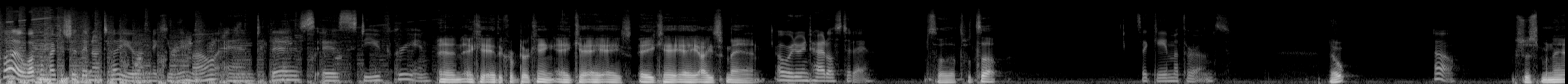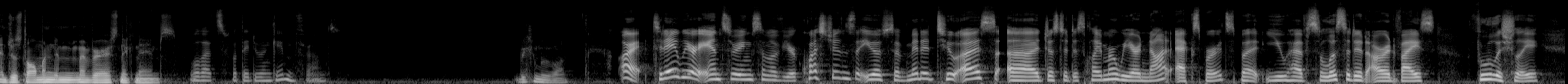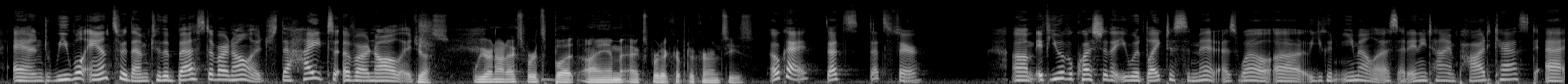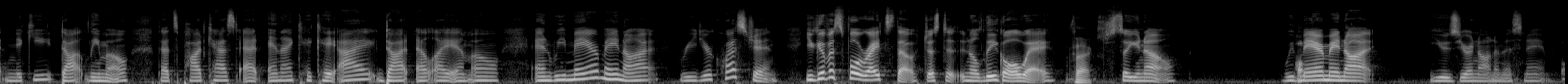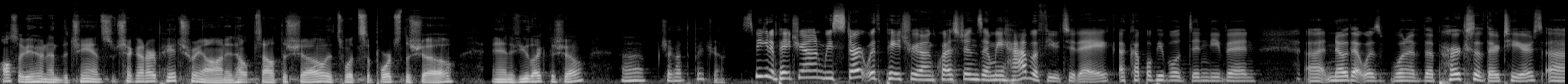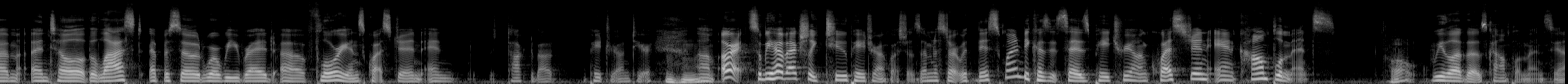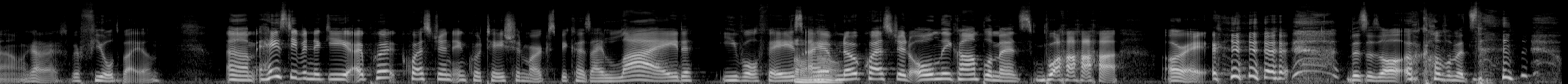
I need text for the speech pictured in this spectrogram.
Hello, welcome back to Shit They Don't Tell You. I'm Nikki Limo, and this is Steve Greene. And AKA the Crypto King, AKA Ace, AKA Iceman. Oh, we're doing titles today. So that's what's up. It's like Game of Thrones. Nope. Oh, It's just my name, just all my, my various nicknames. well, that's what they do in Game of Thrones. We can move on. All right, today we are answering some of your questions that you have submitted to us. Uh, just a disclaimer we are not experts, but you have solicited our advice foolishly, and we will answer them to the best of our knowledge, the height of our knowledge. Yes. We are not experts, but I am an expert at cryptocurrencies. Okay, that's that's fair. Um, if you have a question that you would like to submit as well, uh, you can email us at any time, podcast at nikki.limo. That's podcast at N-I-K-K-I dot L-I-M-O. And we may or may not read your question. You give us full rights, though, just in a legal way, Facts. just so you know. We may or may not use your anonymous name. Also, if you haven't had the chance, check out our Patreon. It helps out the show. It's what supports the show. And if you like the show, uh, check out the Patreon. Speaking of Patreon, we start with Patreon questions, and we have a few today. A couple people didn't even uh, know that was one of the perks of their tiers um, until the last episode where we read uh, Florian's question and talked about Patreon tier. Um, all right, so we have actually two Patreon questions. I'm going to start with this one because it says Patreon question and compliments. Oh. We love those compliments. You know, we gotta, we're fueled by them. Um, hey, Steve and Nikki, I put question in quotation marks because I lied. Evil face. Oh, I have no. no question, only compliments. All right. this is all compliments.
